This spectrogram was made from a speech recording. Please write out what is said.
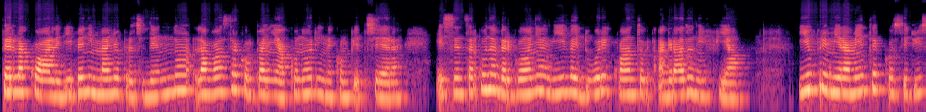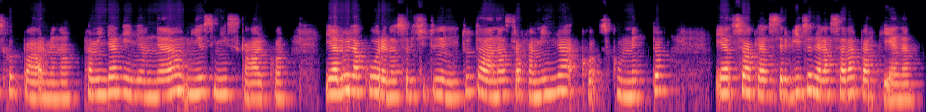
per la quale di in meglio procedendo, la vostra compagnia con ordine e con piacere, e senza alcuna vergogna viva e duri quanto a grado ne fia. Io primeramente costituisco Parmeno, familiare di Ioneo mio siniscalco, e a lui la cura e la sollecitudine di tutta la nostra famiglia scommetto e a ciò che al servizio della sala appartiene.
